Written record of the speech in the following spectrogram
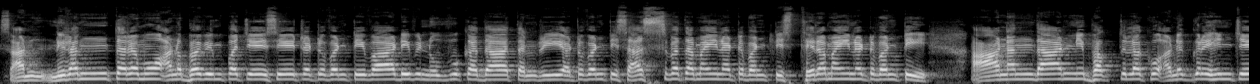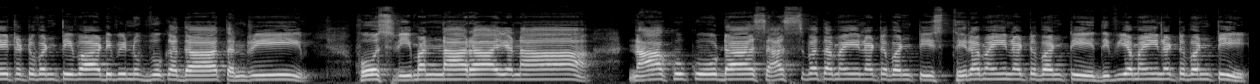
సన్- నిరంతరము అనుభవింపచేసేటటువంటి వాడివి నువ్వు కదా తండ్రి. అటువంటి శాశ్వతమైనటువంటి స్థిరమైనటువంటి ఆనందాన్ని భక్తులకు అనుగ్రహించేటటువంటి వాడివి నువ్వు కదా తండ్రి. హో శ్రీమన్నారాయణ నాకు కూడా శాశ్వతమైనటువంటి స్థిరమైనటువంటి దివ్యమైనటువంటి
